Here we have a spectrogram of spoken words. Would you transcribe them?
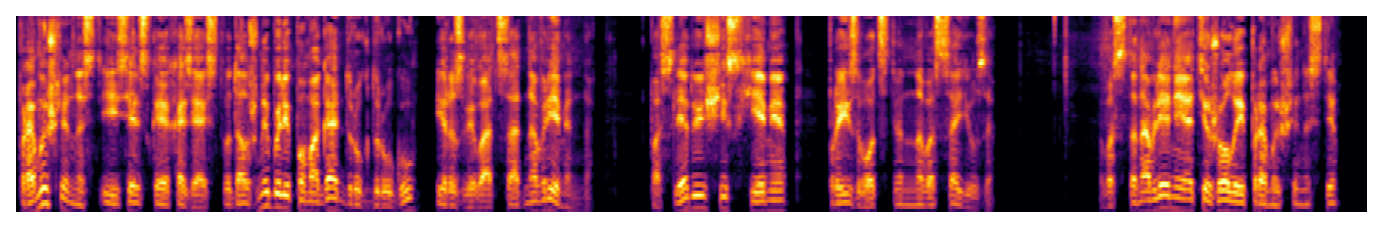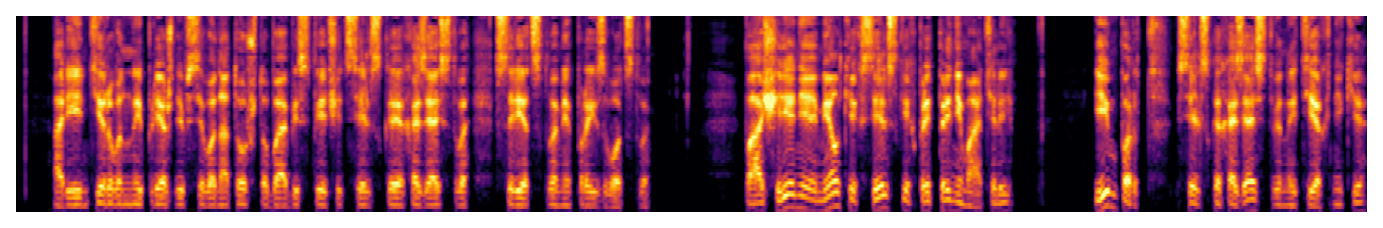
Промышленность и сельское хозяйство должны были помогать друг другу и развиваться одновременно, по следующей схеме производственного союза. Восстановление тяжелой промышленности, ориентированной прежде всего на то, чтобы обеспечить сельское хозяйство средствами производства, поощрение мелких сельских предпринимателей, Импорт сельскохозяйственной техники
